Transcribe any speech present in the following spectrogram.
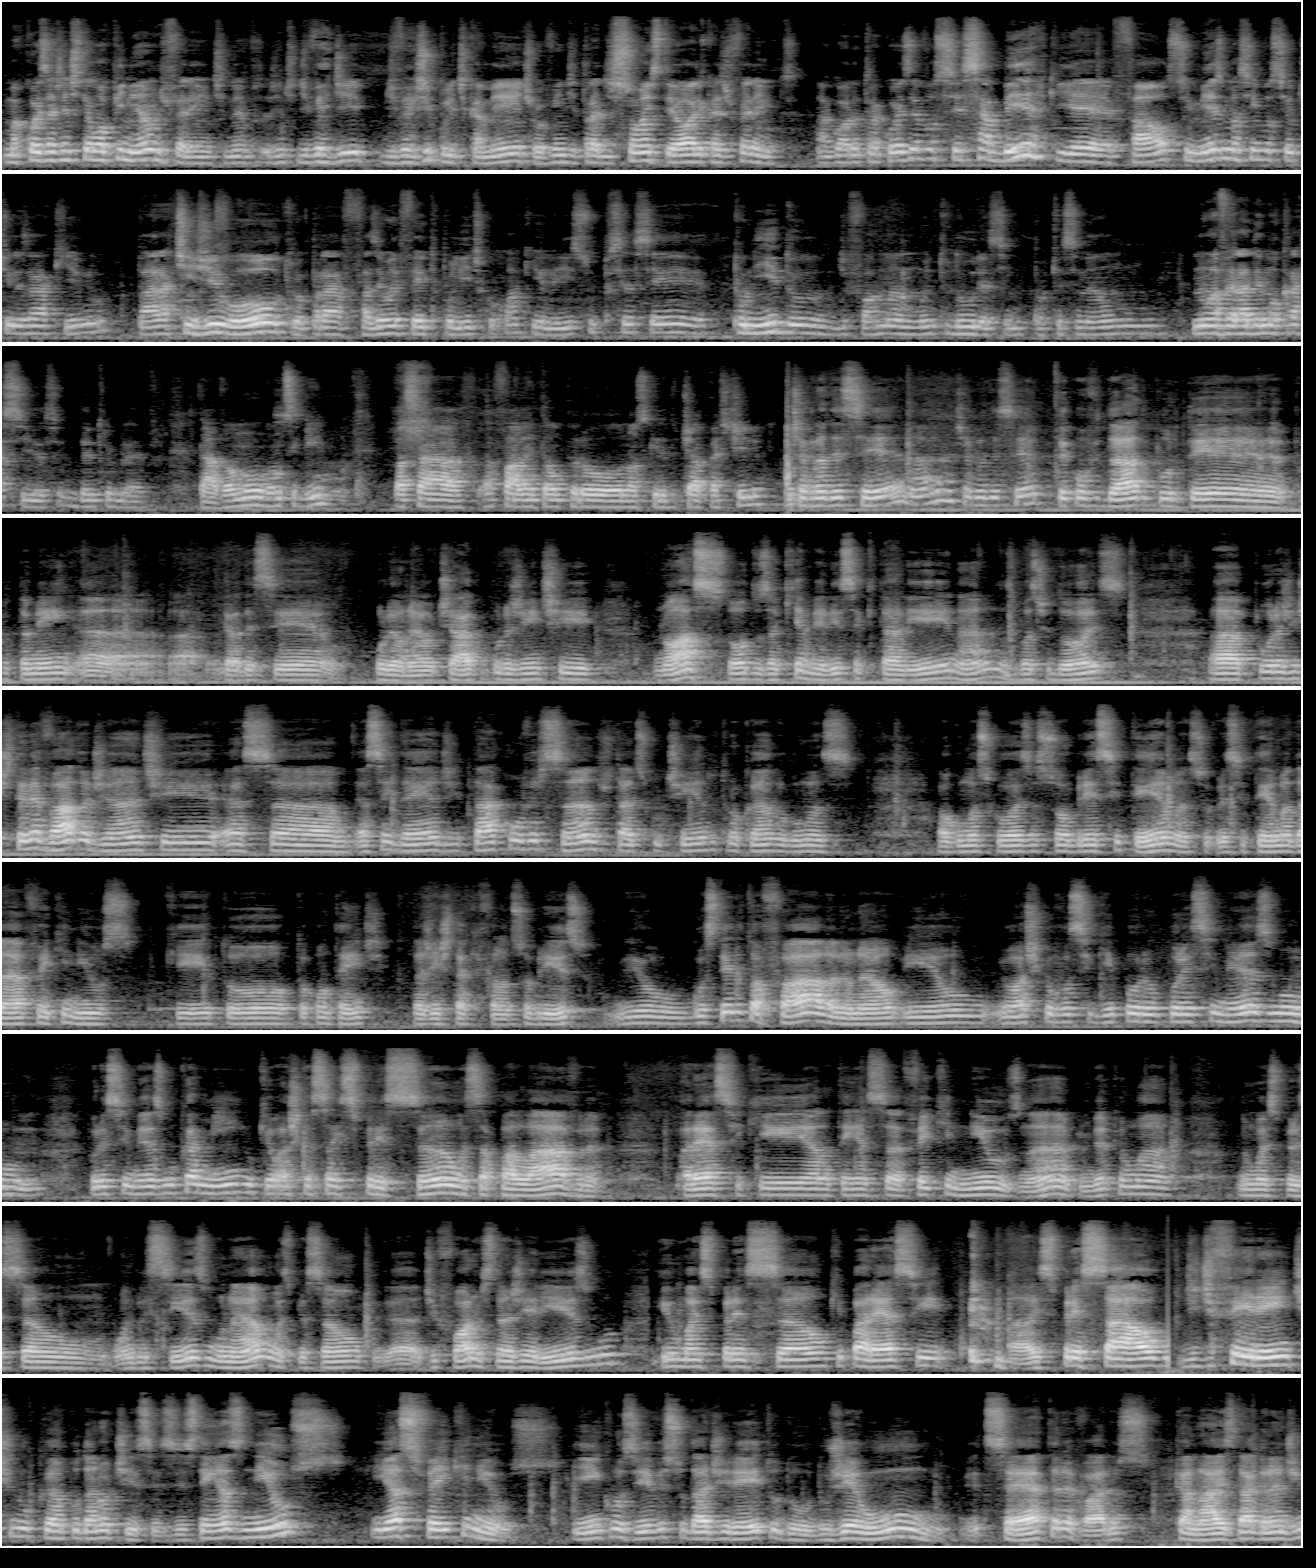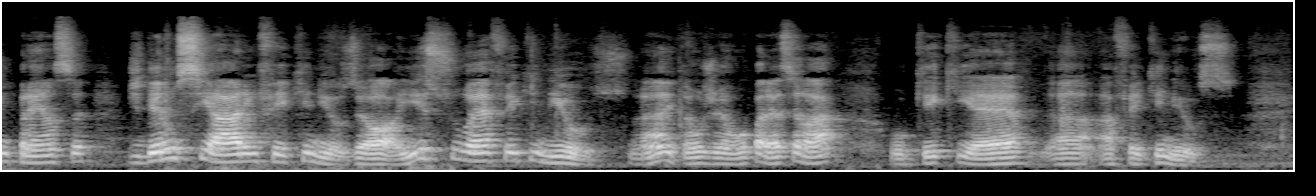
Uma coisa é a gente ter uma opinião diferente, né? A gente divergir, divergir politicamente ou vir de tradições teóricas diferentes. Agora, outra coisa é você saber que é falso e mesmo assim você utilizar aquilo para atingir o outro, para fazer um efeito político com aquilo. E isso precisa ser punido de forma muito dura, assim, porque senão não haverá democracia assim, dentro em breve. Tá, vamos, vamos seguir. Passar a fala então para o nosso querido Tiago Castilho. Te agradecer, né? Te agradecer por ter convidado, por ter, por também uh, agradecer o Leonel e o Tiago por a gente, nós todos aqui, a Melissa que está ali, né, nos bastidores, uh, por a gente ter levado adiante essa, essa ideia de estar tá conversando, de estar tá discutindo, trocando algumas algumas coisas sobre esse tema, sobre esse tema da fake news, que tô, tô contente da gente estar tá aqui falando sobre isso. Eu gostei da tua fala, Leonel, e eu, eu acho que eu vou seguir por, por esse mesmo uhum. por esse mesmo caminho, que eu acho que essa expressão, essa palavra parece que ela tem essa fake news, né? Primeiro que é uma uma expressão, um anglicismo, né? Uma expressão uh, de forma estrangeirismo e uma expressão que parece uh, expressar algo de diferente no campo da notícia. Existem as news e as fake news. E inclusive dá direito do, do G1, etc., vários canais da grande imprensa de denunciarem fake news. Ó, isso é fake news. Né? Então o G1 aparece lá o que, que é a, a fake news.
